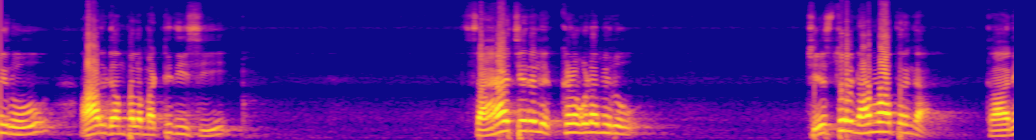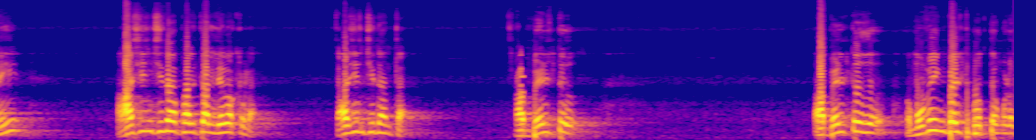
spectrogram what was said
మీరు ఆరు గంపల మట్టి తీసి సహాచర్యలు ఎక్కడ కూడా మీరు చేస్తున్నారు నామమాత్రంగా కానీ ఆశించిన ఫలితాలు లేవు అక్కడ. ఆశించినంత. ఆ బెల్ట్ ఆ బెల్ట్ మూవింగ్ బెల్ట్ మొత్తం కూడా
